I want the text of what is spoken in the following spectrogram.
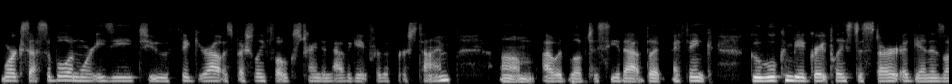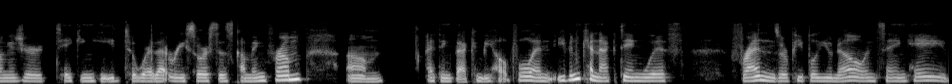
more accessible and more easy to figure out, especially folks trying to navigate for the first time. Um, I would love to see that. But I think Google can be a great place to start, again, as long as you're taking heed to where that resource is coming from. Um, I think that can be helpful. And even connecting with friends or people you know and saying, hey,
